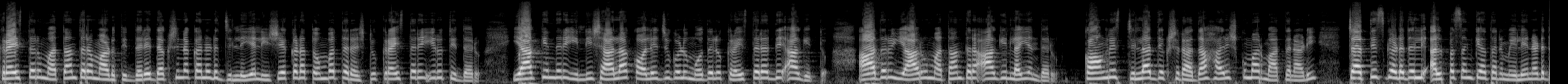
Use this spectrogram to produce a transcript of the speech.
ಕ್ರೈಸ್ತರು ಮತಾಂತರ ಮಾಡುತ್ತಿದ್ದರೆ ದಕ್ಷಿಣ ಕನ್ನಡ ಜಿಲ್ಲೆಯಲ್ಲಿ ಶೇಕಡ ತೊಂಬತ್ತರಷ್ಟು ಕ್ರೈಸ್ತರೇ ಇರುತ್ತಿದ್ದರು. ಯಾಕೆಂದರೆ ಇಲ್ಲಿ ಶಾಲಾ ಕಾಲೇಜುಗಳು ಮೊದಲು ಕ್ರೈಸ್ತರದ್ದೇ ಆಗಿತ್ತು. ಆದರೂ ಯಾರೂ ಮತಾಂತರ ಆಗಿಲ್ಲ ಎಂದರು. ಕಾಂಗ್ರೆಸ್ ಜಿಲ್ಲಾಧ್ಯಕ್ಷರಾದ ಹರೀಶ್ ಕುಮಾರ್ ಮಾತನಾಡಿ, ಛತ್ತೀಸ್ಗಢದಲ್ಲಿ ಅಲ್ಪಸಂಖ್ಯಾತರ ಮೇಲೆ ನಡೆದ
